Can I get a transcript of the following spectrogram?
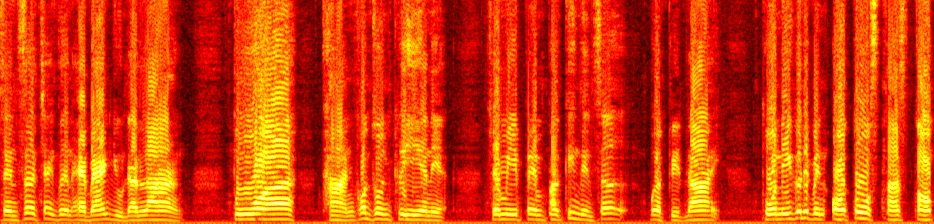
เซ็นเซอร์แจ้งเตือนแอร์แบ็กอยู่ด้านล่าง ตัวฐานคอนโซลเคลียร์เนี่ย จะมีเป็น parking sensor เปิดปิดได้ ตัวนี้ก็จะเป็น auto start stop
